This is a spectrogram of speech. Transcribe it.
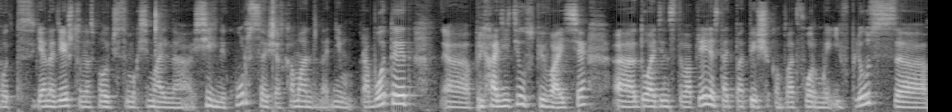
вот я надеюсь, что у нас получится максимально сильный курс. Сейчас команда над ним работает. Э, приходите, успевайте э, до 11 апреля стать подписчиком платформы и в плюс. Э,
